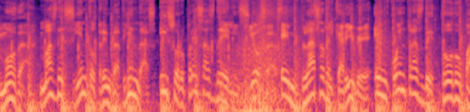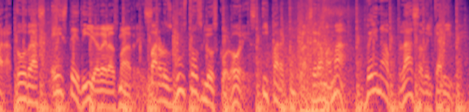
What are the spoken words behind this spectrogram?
moda, más de 130 tiendas y sorpresas deliciosas. En Plaza del Caribe encuentras de todo para todas este Día de las Madres. Para los gustos, los colores y para complacer a mamá, ven a Plaza del Caribe.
